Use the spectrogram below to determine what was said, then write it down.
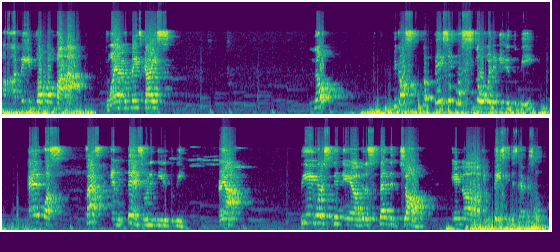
uh, at may involved pang bata. Do I have complaints, guys? No. Because the pacing was slow when it needed to be. And it was fast and tense when it needed to be. Kaya, PA Works did a, uh, did a splendid job in uh, in pacing this episode.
